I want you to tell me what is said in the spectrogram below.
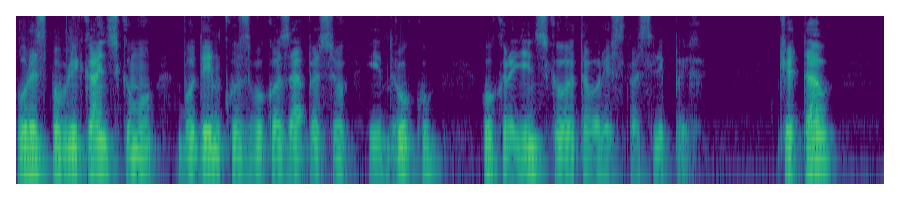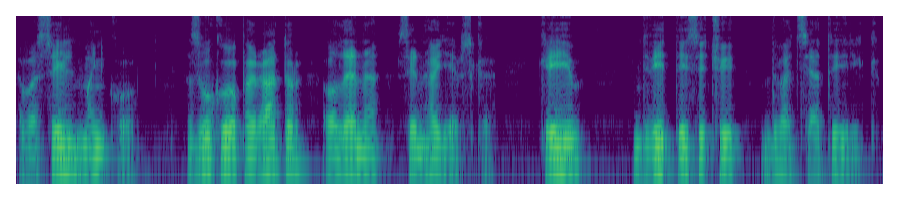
у республіканському будинку звукозапису і друку Українського товариства сліпих. Читав Василь Манько, звукооператор Олена Сингаєвська. Київ 2020 рік.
